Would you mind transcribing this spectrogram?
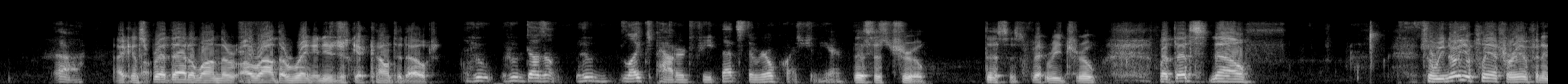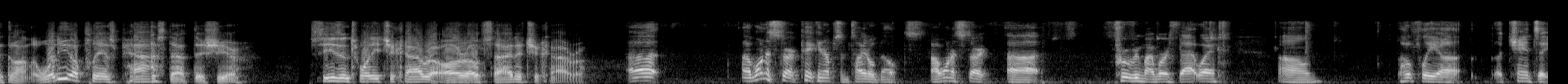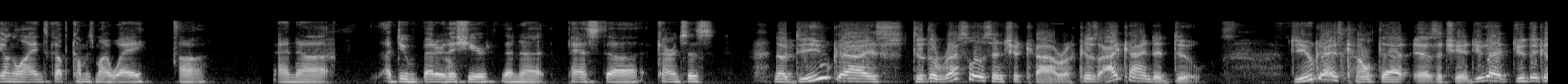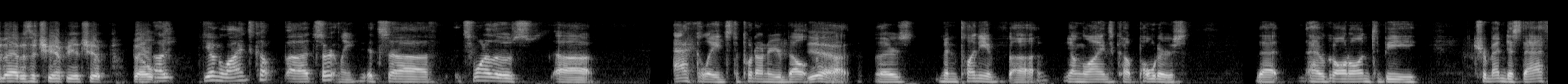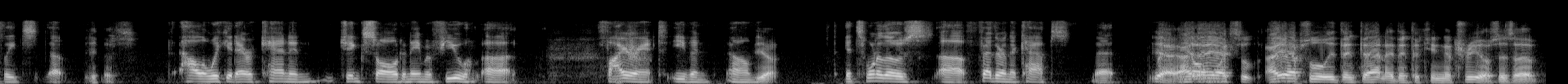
Uh, I can spread that along the around the ring, and you just get counted out. who who doesn't who likes powdered feet? That's the real question here. This is true. This is very true. But that's now. So we know your plan for Infinite Gauntlet. What are your plans past that this year? Season 20 Chikara or outside of Chikara? Uh, I want to start picking up some title belts. I want to start uh, proving my worth that way. Um, hopefully, uh, a chance at Young Lions Cup comes my way, uh, and uh, I do better this year than uh, past uh, occurrences. Now, do you guys, do the wrestlers in Chikara, because I kind of do, do you guys count that as a champ? Do you guys do you think of that as a championship belt? Uh, Young Lions Cup, uh, certainly. It's uh, it's one of those uh, accolades to put under your belt. Yeah. Uh, there's been plenty of uh, Young Lions Cup holders that have gone on to be tremendous athletes. Uh, yes. Hallowicked, Eric Cannon, Jigsaw, to name a few. Uh, Fire Ant, even. Um, yeah. It's one of those uh, feather in the caps that. Yeah, I, I, absolutely, I absolutely think that, and I think the King of Trios is a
